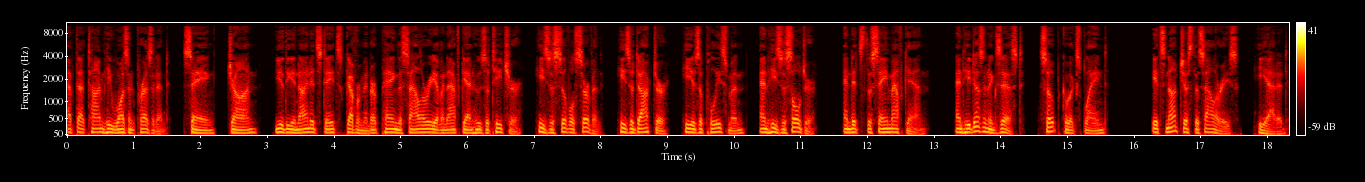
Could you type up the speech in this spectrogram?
at that time he wasn't president, saying, John, you the United States government are paying the salary of an Afghan who's a teacher, he's a civil servant, he's a doctor, he is a policeman, and he's a soldier. And it's the same Afghan. And he doesn't exist, Sopko explained. It's not just the salaries, he added.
